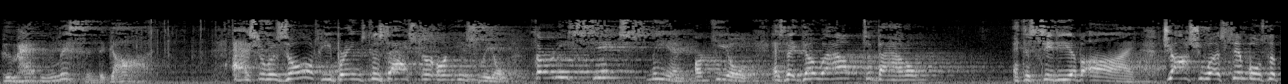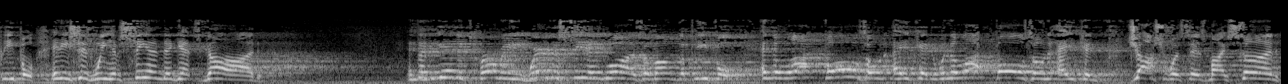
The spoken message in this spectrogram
who hadn't listened to God. As a result, he brings disaster on Israel. 36 men are killed as they go out to battle at the city of Ai. Joshua assembles the people and he says, we have sinned against God. And they begin determining where the sin was among the people. And the lot falls on Achan. When the lot falls on Achan, Joshua says, my son,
